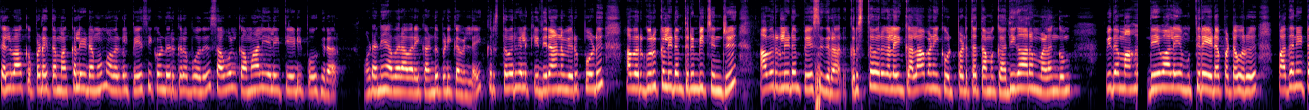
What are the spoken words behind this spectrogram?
செல்வாக்கு படைத்த மக்களிடமும் அவர்கள் பேசிக்கொண்டிருக்கிற போது சவுல் கமாலியலை தேடி போகிறார். உடனே அவர் அவரை கண்டுபிடிக்கவில்லை. கிறிஸ்தவர்களுக்கு எதிரான வெறுப்போடு அவர் குருக்களிடம் திரும்பிச் சென்று அவர்களிடம் பேசுகிறார். கிறிஸ்தவர்களை கலாபனைக்கு உட்படுத்த தமக்கு அதிகாரம் வழங்கும் விதமாக தேவாலய முத்திரையிடப்பட்ட ஒரு பதனிட்ட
